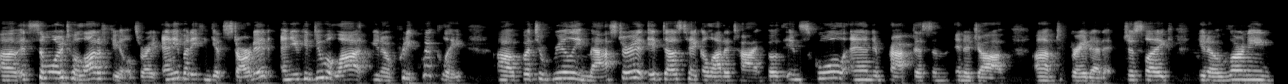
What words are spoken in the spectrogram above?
Uh, it's similar to a lot of fields, right? Anybody can get started, and you can do a lot, you know, pretty quickly. Uh, but to really master it, it does take a lot of time, both in school and in practice and in a job, um, to great at it. Just like you know, learning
